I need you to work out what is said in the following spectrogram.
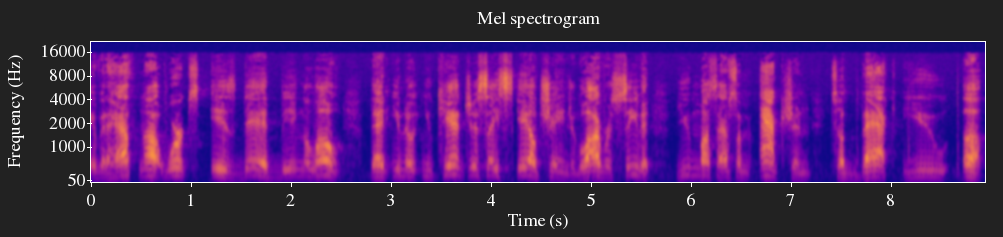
if it hath not works, is dead, being alone. That, you know, you can't just say scale change and go, I receive it. You must have some action to back you up.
